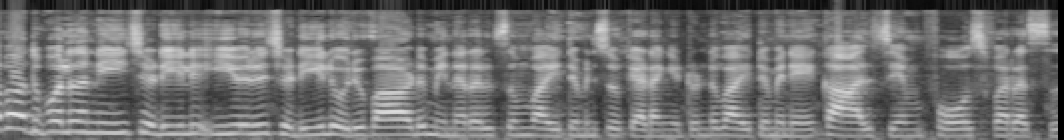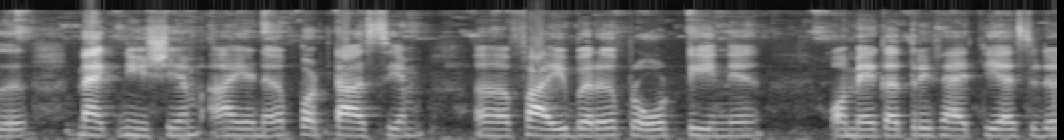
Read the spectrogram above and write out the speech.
അപ്പോൾ അതുപോലെ തന്നെ ഈ ചെടിയിൽ ഈ ഒരു ചെടിയിൽ ഒരുപാട് മിനറൽസും വൈറ്റമിൻസും ഒക്കെ അടങ്ങിയിട്ടുണ്ട്. Vitamin A calcium phosphorus magnesium iron potassium fibre protein omega three fatty acid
